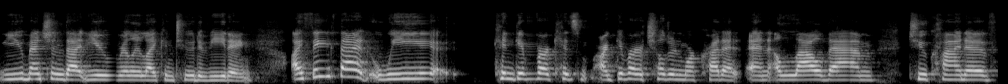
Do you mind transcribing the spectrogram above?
you mentioned that you really like intuitive eating. I think that we can give our kids or give our children more credit and allow them to kind of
